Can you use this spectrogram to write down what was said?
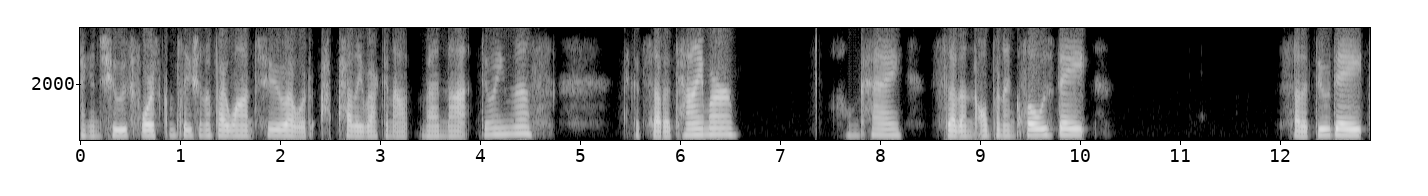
I can choose forced completion if I want to. I would highly recommend not doing this. I could set a timer. Okay. Set an open and close date. Set a due date.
